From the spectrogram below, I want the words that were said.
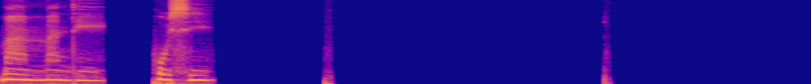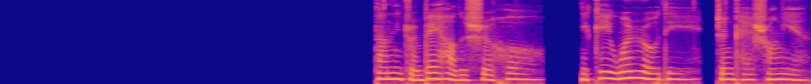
慢慢地呼吸。当你准备好的时候，你可以温柔地睁开双眼。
